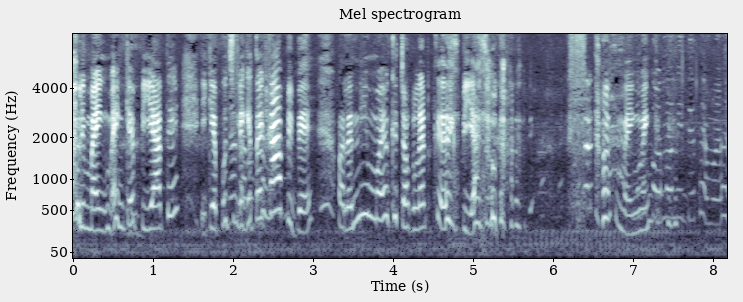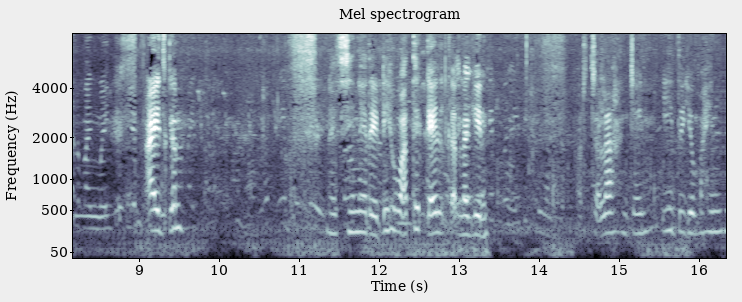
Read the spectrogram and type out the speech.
खाली मांग मांग के पिया थे। इके पूछले कि तो का पीबे? बोले, नहीं, मैं के चॉकलेट पिया तो का। मांग मांग आज कन। नैसी ने रेडी हुआ थे, कैल कर लगिन। और चला जैन ई दुयो बहन।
